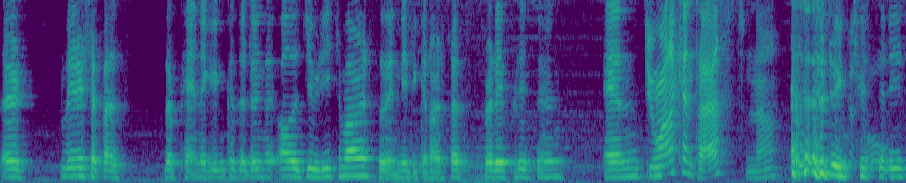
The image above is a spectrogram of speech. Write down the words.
their leadership has they're panicking because they're doing all the GVG tomorrow, so they need to get our sets ready pretty soon. And Do you want to contest? No. they're doing two oh. No. cities.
